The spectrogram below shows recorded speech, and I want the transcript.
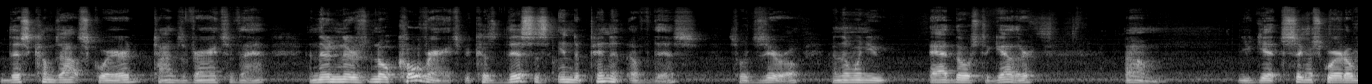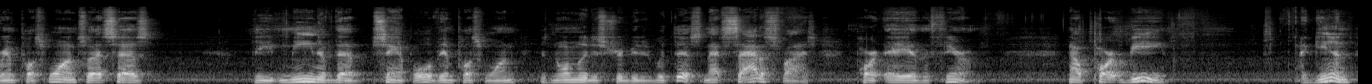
this comes out squared times the variance of that. And then there's no covariance because this is independent of this, so it's zero. And then when you add those together, um, you get sigma squared over n plus 1. So that says the mean of the sample of n plus 1 is normally distributed with this. And that satisfies part A of the theorem. Now part B, again,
